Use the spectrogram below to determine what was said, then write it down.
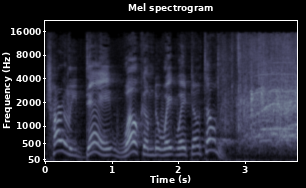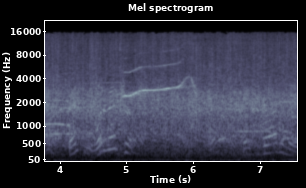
Charlie Day, welcome to Wait, Wait, Don't Tell Me. Thank you. What an intro. Thank you for having me.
